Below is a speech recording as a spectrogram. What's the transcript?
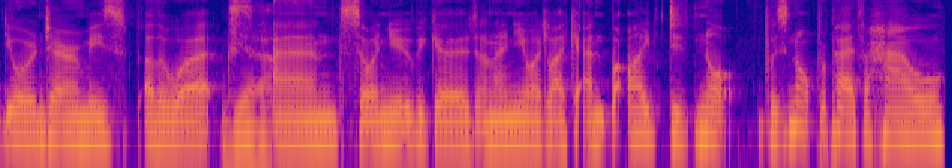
your and Jeremy's other works. Yeah. And so I knew it would be good and I knew I'd like it. And but I did not was not prepared for how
